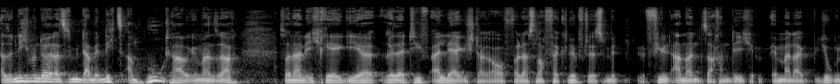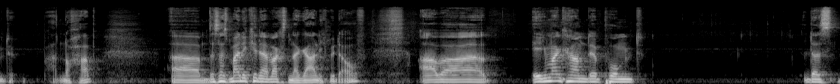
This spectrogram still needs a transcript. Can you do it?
also nicht nur, dass ich damit nichts am Hut habe, wie man sagt, sondern ich reagiere relativ allergisch darauf, weil das noch verknüpft ist mit vielen anderen Sachen, die ich in meiner Jugend noch habe. Ähm, das heißt, meine Kinder wachsen da gar nicht mit auf. Aber irgendwann kam der Punkt, dass,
